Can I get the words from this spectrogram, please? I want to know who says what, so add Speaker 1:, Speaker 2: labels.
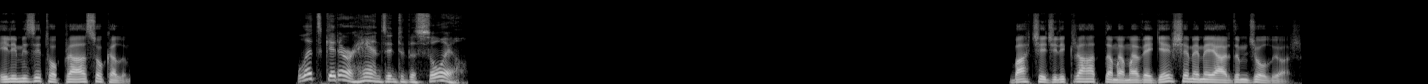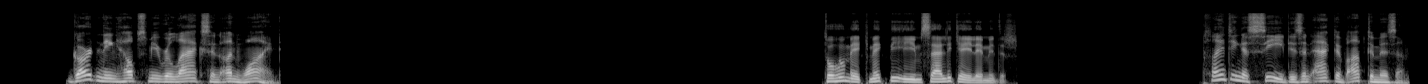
Speaker 1: Elimizi toprağa sokalım.
Speaker 2: Let's get our hands into the soil.
Speaker 1: Bahçecilik rahatlamama ve gevşememe yardımcı oluyor.
Speaker 2: Gardening helps me relax and unwind.
Speaker 1: Tohum ekmek bir iyimserlik eylemidir.
Speaker 2: Planting a seed is an act of optimism.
